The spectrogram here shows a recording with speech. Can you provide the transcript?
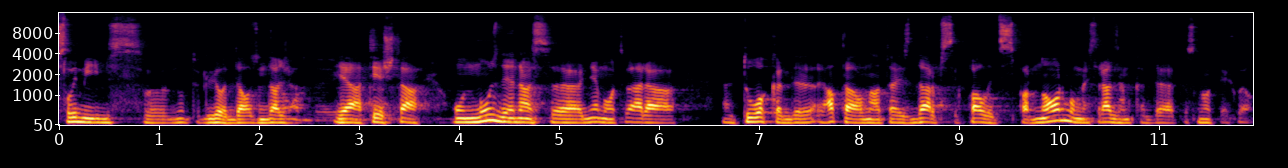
slimības, nu, tur ļoti daudz un dažādi. Jā, tieši tā. Un mūsdienās, ņemot vērā to, ka attālinātais darbs ir palicis par normu, mēs redzam, ka tas notiek vēl.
